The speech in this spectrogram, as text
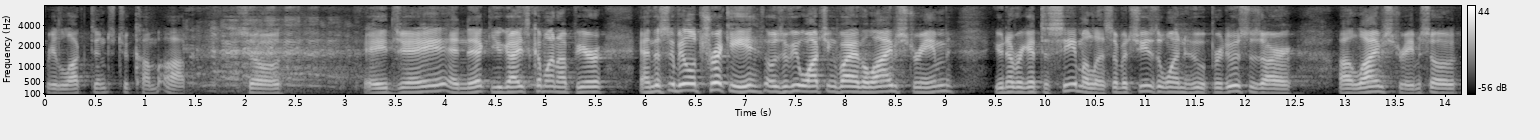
reluctant to come up. So, AJ and Nick, you guys come on up here. And this is going to be a little tricky. Those of you watching via the live stream, you never get to see Melissa, but she's the one who produces our uh, live stream. So,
